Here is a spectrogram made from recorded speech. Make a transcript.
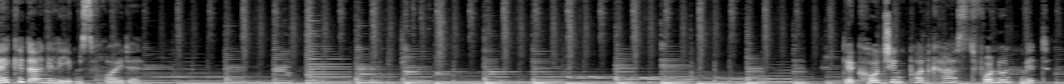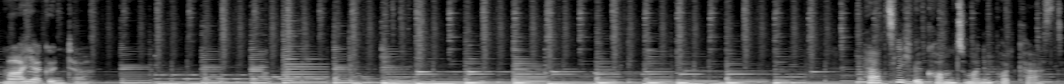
Wecke deine Lebensfreude. Der Coaching-Podcast von und mit Maja Günther. Herzlich willkommen zu meinem Podcast.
